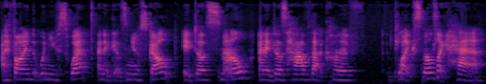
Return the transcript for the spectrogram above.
I find that when you sweat and it gets on your scalp, it does smell and it does have that kind of, like smells like hair.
